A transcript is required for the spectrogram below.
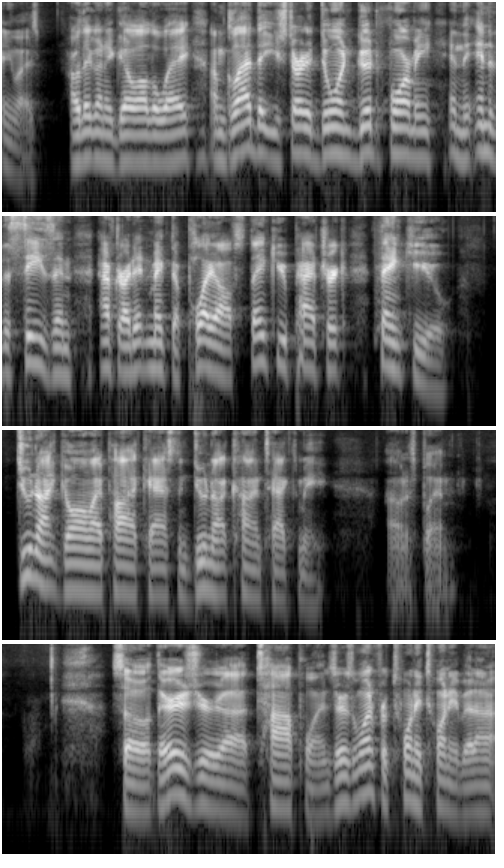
Anyways, are they going to go all the way? I'm glad that you started doing good for me in the end of the season after I didn't make the playoffs. Thank you, Patrick. Thank you do not go on my podcast and do not contact me. I'm just playing. So there's your uh, top ones. There's one for 2020, but uh,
